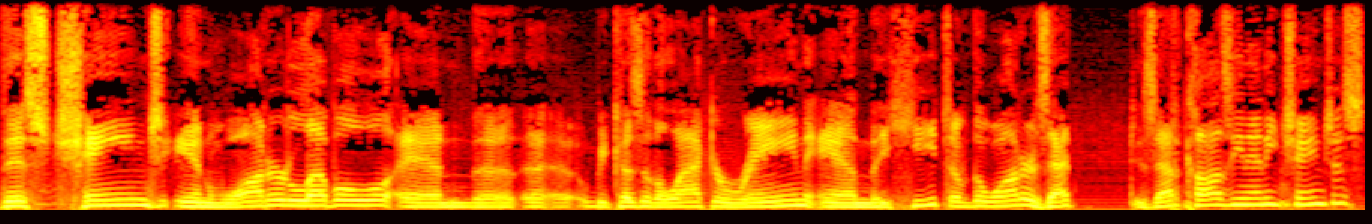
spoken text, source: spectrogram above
this change in water level and the, uh, because of the lack of rain and the heat of the water is that is that causing any changes?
